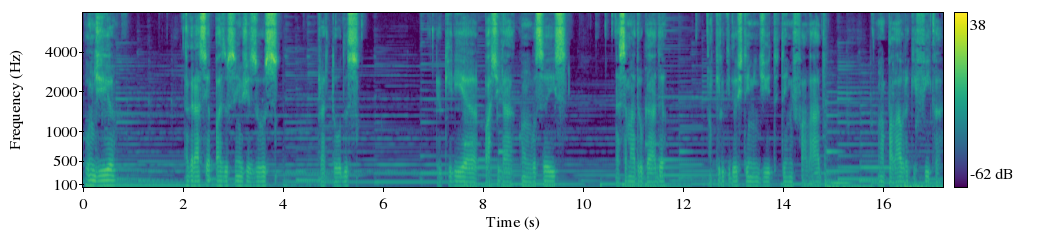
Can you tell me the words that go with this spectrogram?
Bom dia, a graça e a paz do Senhor Jesus para todos. Eu queria partilhar com vocês nessa madrugada aquilo que Deus tem me dito e tem me falado, uma palavra que fica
